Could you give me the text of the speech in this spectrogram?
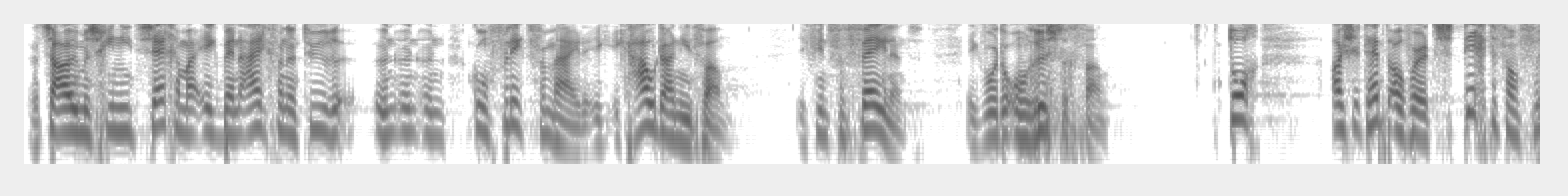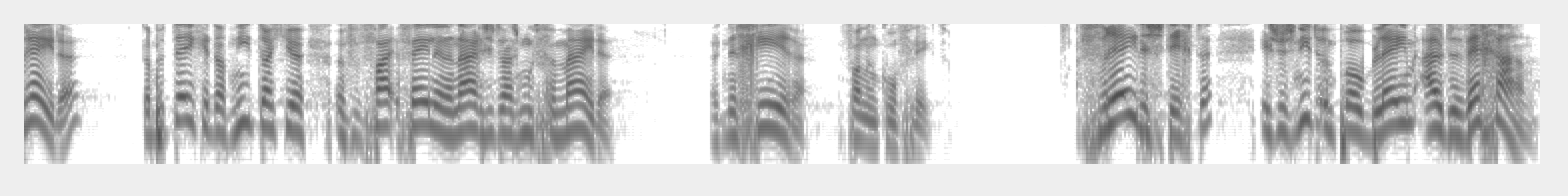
Dat zou je misschien niet zeggen, maar ik ben eigenlijk van nature een, een, een conflict vermijden. Ik, ik hou daar niet van. Ik vind het vervelend. Ik word er onrustig van. Toch, als je het hebt over het stichten van vrede, dan betekent dat niet dat je een vervelende nare situatie moet vermijden. Het negeren van een conflict. Vrede stichten is dus niet een probleem uit de weg gaan.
